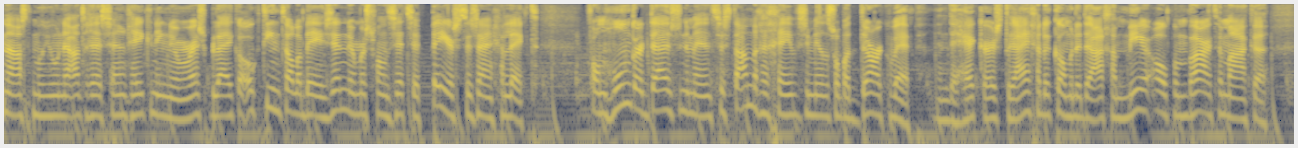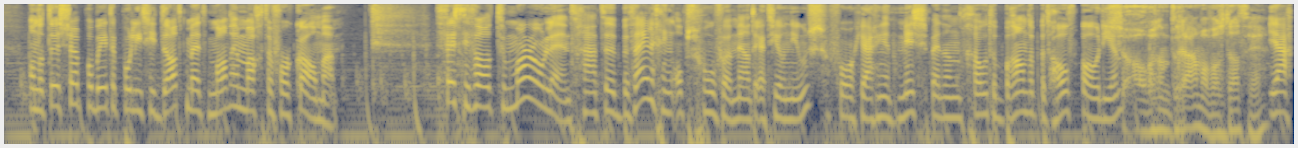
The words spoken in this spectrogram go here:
Naast miljoenen adressen en rekeningnummers... blijken ook tientallen BSN-nummers van ZZP'ers te zijn gelekt. Van honderdduizenden mensen staan de gegevens inmiddels op het dark web. En de hackers dreigen de komende dagen meer openbaar te maken. Ondertussen probeert de politie dat met man en macht te voorkomen. Festival Tomorrowland gaat de beveiliging opschroeven, meldt RTL Nieuws. Vorig jaar ging het mis met een grote brand op het hoofdpodium. Zo, wat een drama was dat, hè? Ja.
